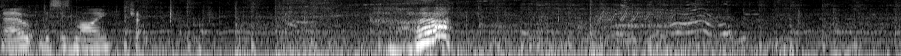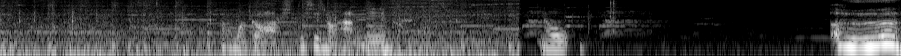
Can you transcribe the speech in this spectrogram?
Now, this is my check. Ah! This is not happening. No. Ugh.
